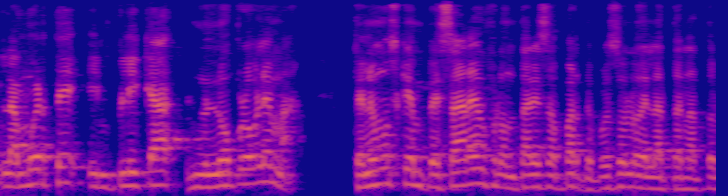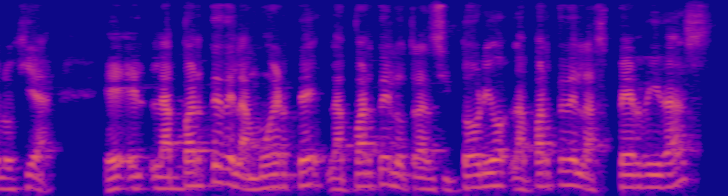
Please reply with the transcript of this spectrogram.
la muerte implica no problema. Tenemos que empezar a enfrentar esa parte, por eso lo de la tanatología. Eh, la parte de la muerte, la parte de lo transitorio, la parte de las pérdidas,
